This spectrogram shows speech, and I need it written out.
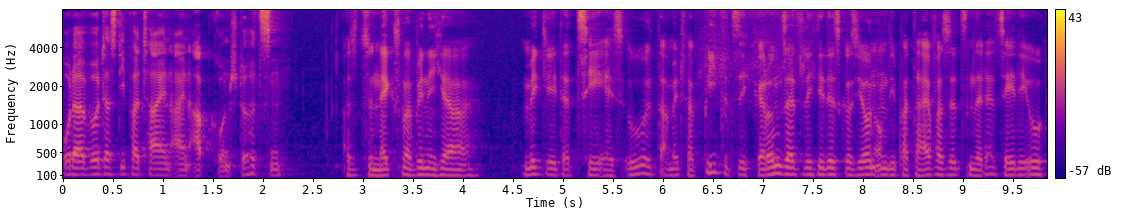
oder wird das die Partei in einen Abgrund stürzen? Also zunächst mal bin ich ja Mitglied der CSU. Damit verbietet sich grundsätzlich die Diskussion um die Parteivorsitzende der CDU.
